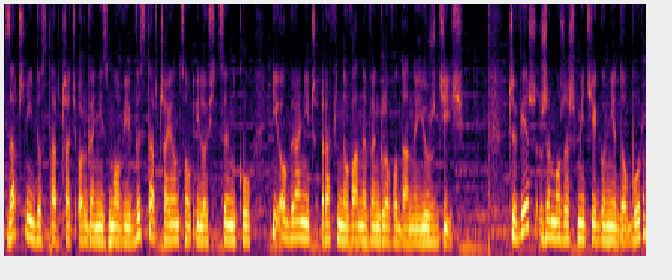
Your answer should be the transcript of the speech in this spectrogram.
zacznij dostarczać organizmowi wystarczającą ilość cynku i ogranicz rafinowane węglowodany już dziś. Czy wiesz, że możesz mieć jego niedobór?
